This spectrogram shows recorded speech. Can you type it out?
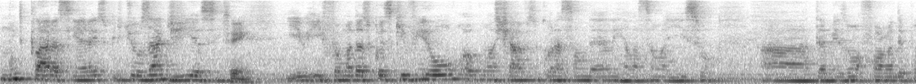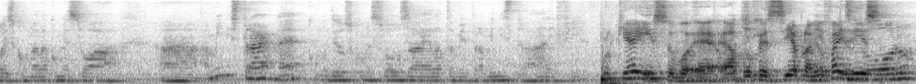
muito claro assim, era o espírito de ousadia. Assim. Sim. E, e, foi uma das coisas que virou algumas chaves no coração dela em relação a isso. A, até mesmo a forma depois como ela começou a, a, ministrar, né? Como Deus começou a usar ela também para ministrar, enfim. Porque é isso, é, a profecia para mim é faz tesouro. isso.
